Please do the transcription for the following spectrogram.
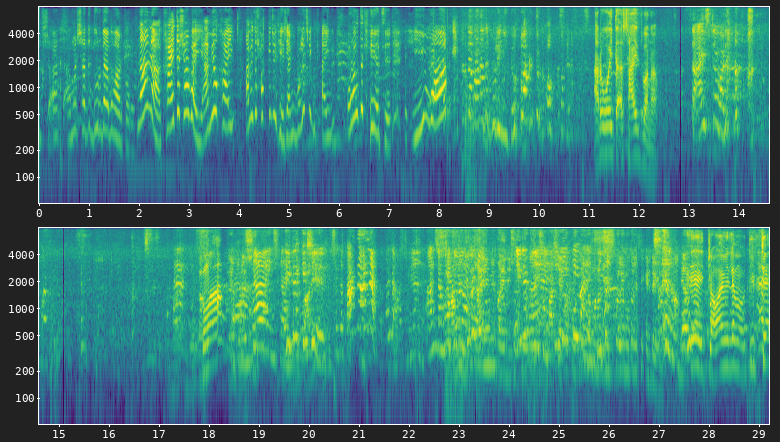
আমার সাথে দুর্ব্যবহার করে। না না খাই তো সবাই। আমিও খাই। আমি তো সবকিছু খেয়েছি। আমি বলেছি আমি খাইনি। ওরাও তো খেয়েছে। আর ওইটা সাইজ বানা। সাইজটা বানা। এই সবাই মিলে টিপছে।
